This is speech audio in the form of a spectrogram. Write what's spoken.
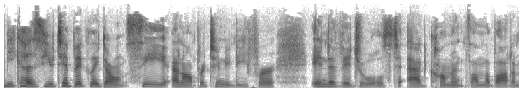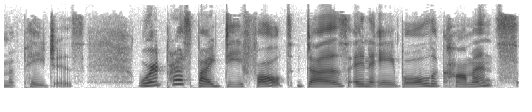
because you typically don't see an opportunity for individuals to add comments on the bottom of pages. WordPress by default does enable the comments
